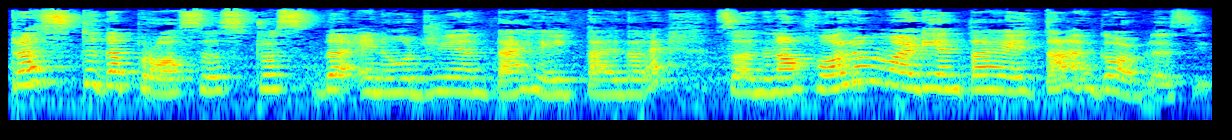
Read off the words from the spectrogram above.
trust the process trust the energy ಅಂತ ಹೇಳ್ತಾ ಇದ್ದಾರೆ. ಸೊ ಅದನ್ನ ಫಾಲೋ ಮಾಡಿ ಅಂತ ಹೇಳ್ತಾ ಗಾಡ್ ಬ್ಲೆಸ್ ಯು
